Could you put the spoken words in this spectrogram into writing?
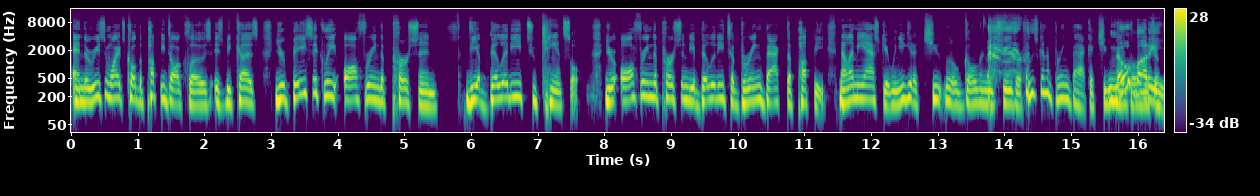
And the reason why it's called the puppy dog close is because you're basically offering the person the ability to cancel. You're offering the person the ability to bring back the puppy. Now, let me ask you: when you get a cute little golden retriever, who's going to bring back a cute? Nobody.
